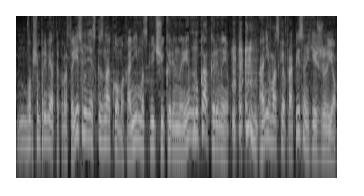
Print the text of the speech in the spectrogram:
в общем, пример такой простой. Есть у меня несколько знакомых, они москвичи коренные. Ну, как коренные? Они в Москве прописаны, у них есть жилье.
